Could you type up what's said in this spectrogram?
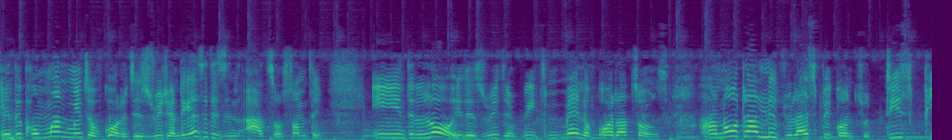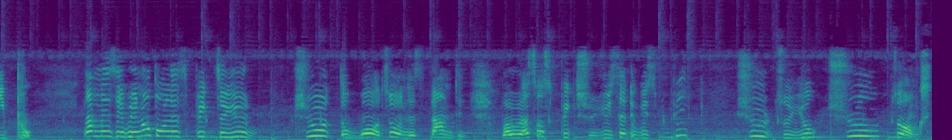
in the commandment of God it is written. I guess it is in Acts or something. In the law it is written, with men of other tongues and other lips will I speak unto these people. That means if we not only speak to you through the word, to understand it, but we also speak to you. He said, if we speak through to you through tongues.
